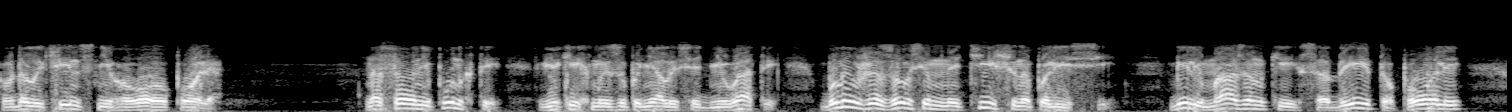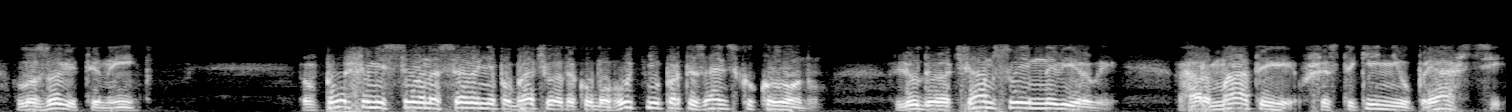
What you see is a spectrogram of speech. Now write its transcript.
вдалечин снігового поля. Населені пункти, в яких ми зупинялися днювати, були вже зовсім не ті, що на поліссі. Білі мазанки, сади, тополі, лозові тини. Вперше місцеве населення побачило таку могутню партизанську колону. Люди очам своїм не вірили. Гармати в шестикінній упряжці,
